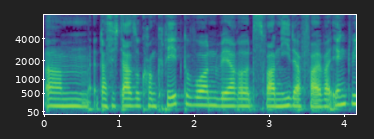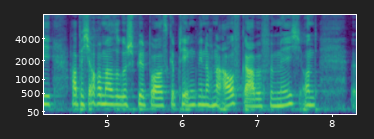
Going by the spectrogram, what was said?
ähm, dass ich da so konkret geworden wäre, das war nie der Fall, weil irgendwie habe ich auch immer so gespürt, boah, es gibt hier irgendwie noch eine Aufgabe für mich. Und äh,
